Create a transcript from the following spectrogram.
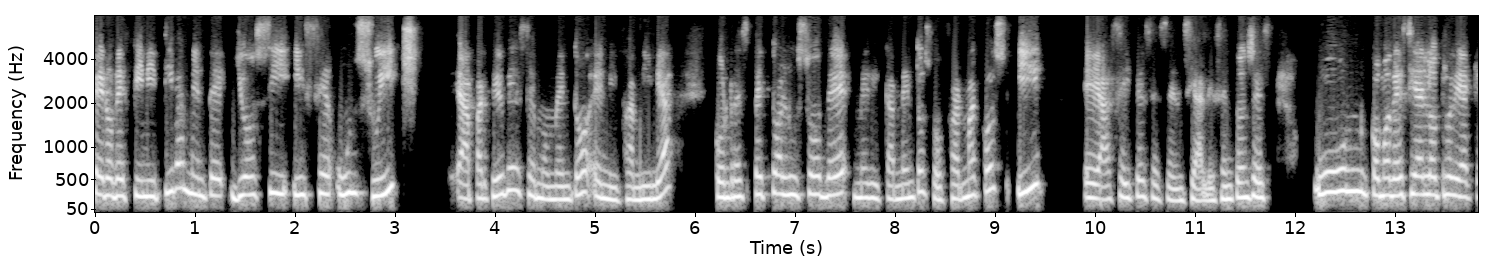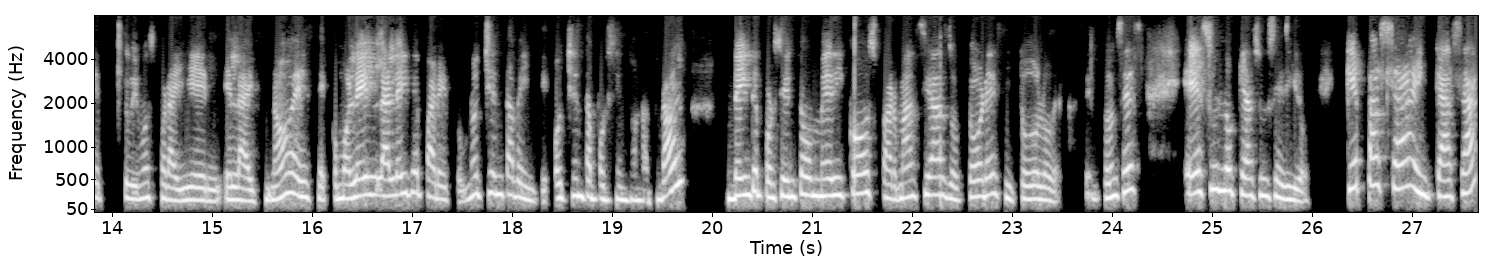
pero definitivamente yo sí hice un switch a partir de ese momento en mi familia con respecto al uso de medicamentos o fármacos y eh, aceites esenciales. Entonces, un, como decía el otro día que tuvimos por ahí el, el live, ¿no? Este, como ley, la ley de Pareto, un 80-20, 80%, natural, 20% médicos, farmacias, doctores y todo lo demás. Entonces, eso es lo que ha sucedido. ¿Qué pasa en casa?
